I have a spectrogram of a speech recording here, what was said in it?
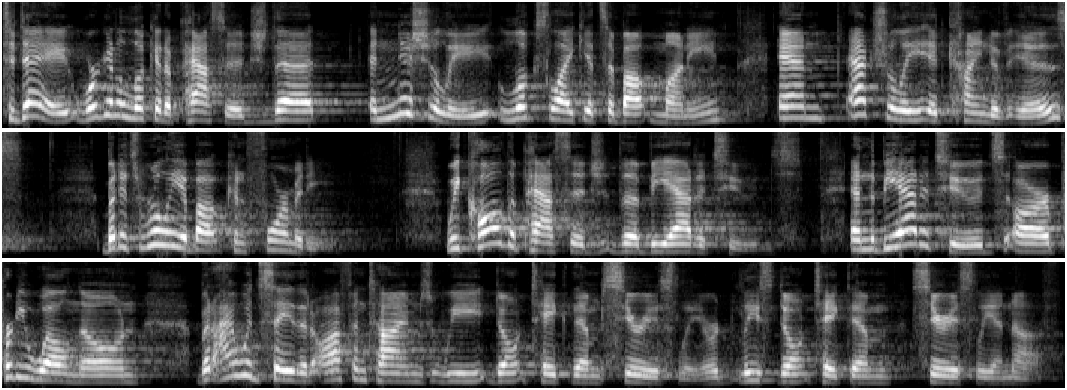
today we're going to look at a passage that initially looks like it's about money and actually it kind of is but it's really about conformity. We call the passage the beatitudes and the Beatitudes are pretty well known, but I would say that oftentimes we don't take them seriously, or at least don't take them seriously enough.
